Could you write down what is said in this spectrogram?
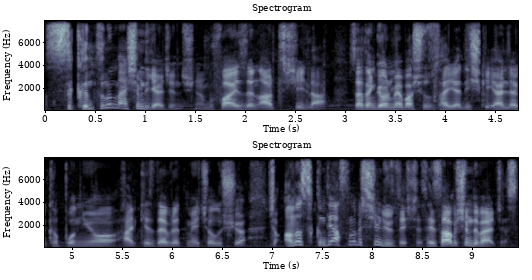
sıkıntının ben şimdi geleceğini düşünüyorum. Bu faizlerin artışıyla zaten görmeye başlıyoruz. Her yerde iş yerler kapanıyor. Herkes devretmeye çalışıyor. Şimdi ana sıkıntıyı aslında biz şimdi yüzleşeceğiz. Hesabı şimdi vereceğiz.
